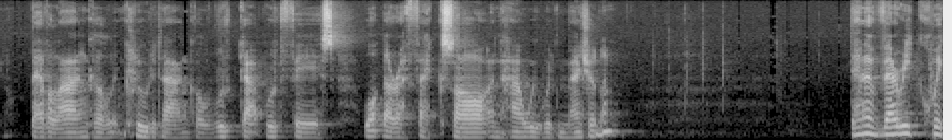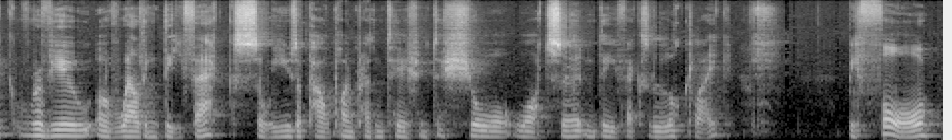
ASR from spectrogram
you know, bevel angle, included angle, root gap, root face, what their effects are and how we would measure them. Then a very quick review of welding defects. So we use a PowerPoint presentation to show what certain defects look like before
